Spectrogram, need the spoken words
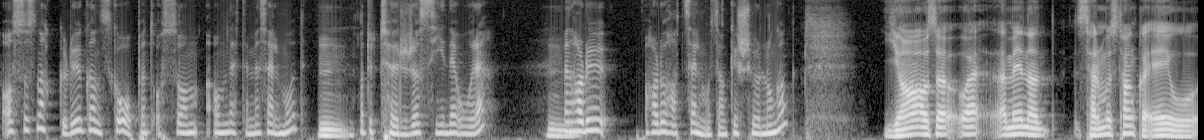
og så snakker du ganske åpent også om, om dette med selvmord. Mm. At du tør å si det ordet. Mm. Men har du, har du hatt selvmordstanker sjøl noen gang? Ja, altså, og jeg, jeg mener Selvmordstanker er jo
